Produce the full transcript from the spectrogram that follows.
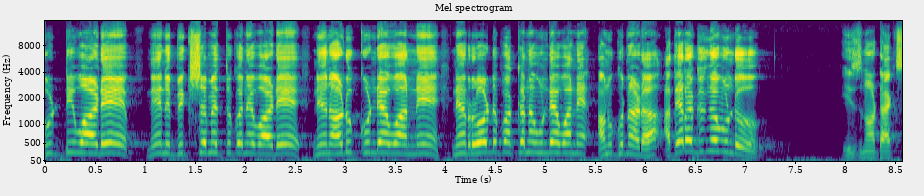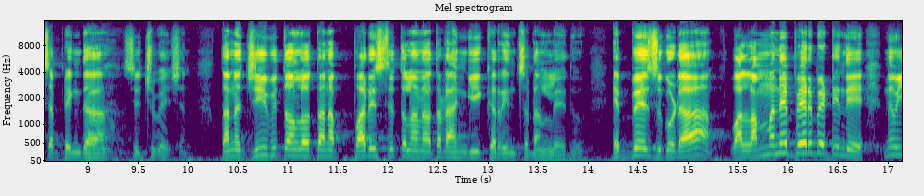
గుడ్డివాడే నేను భిక్షమెత్తుకునేవాడే నేను అడుక్కుండేవాడిని నేను రోడ్డు పక్కన ఉండేవాడిని అనుకున్నాడా? అదే రకంగా ఉండు. Is not accepting the situation తన జీవితంలో తన పరిస్థితులను అతడు అంగీకరించడం లేదు. ఎబ్బేసు కూడా వాళ్ళ అమ్మనే పేరు పెట్టింది. నువ్వు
